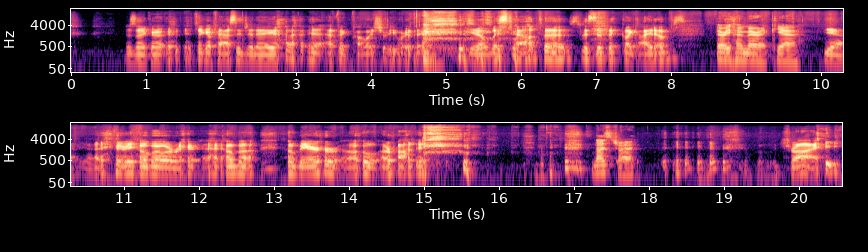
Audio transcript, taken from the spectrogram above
There's like a it's like a passage in a uh, epic poetry where they you know list out the specific like items. Very Homeric, yeah. Yeah, yeah, very homo homo homo erotic. nice try. try.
